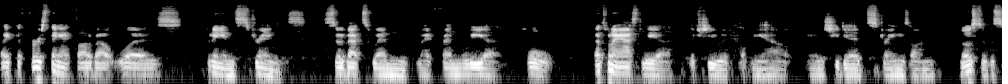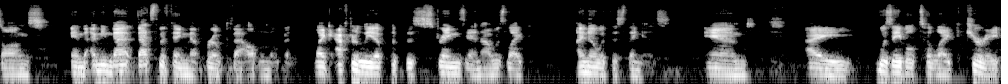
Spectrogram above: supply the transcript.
like, the first thing I thought about was putting in strings. So that's when my friend Leah Cole, that's when I asked Leah if she would help me out. And she did strings on most of the songs. And I mean, that that's the thing that broke the album open. Like, after Leah put the strings in, I was like, I know what this thing is. And I was able to like curate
